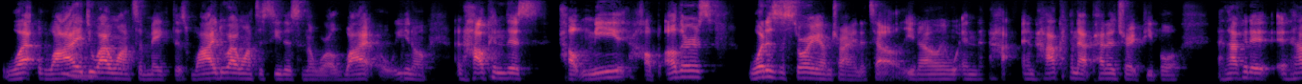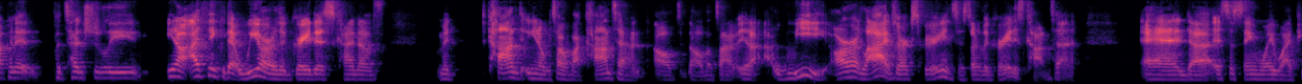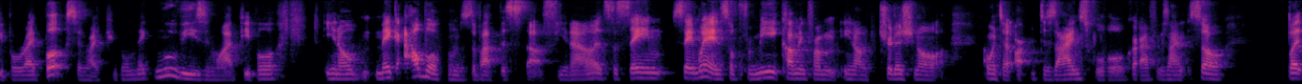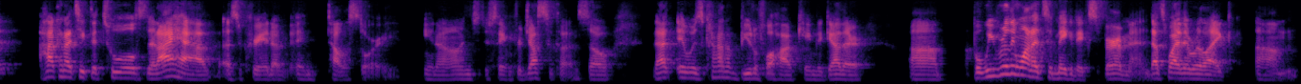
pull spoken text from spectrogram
What? Why do mm-hmm. I want to make this? Why do I want to see this in the world? Why? You know, and how can this help me? Help others? What is the story I'm trying to tell? You know, and and and how can that penetrate people? And how can it? And how can it potentially? You know, I think that we are the greatest kind of you know we talk about content all, all the time. You know we our lives our experiences are the greatest content. And uh, it's the same way why people write books and why people make movies and why people you know make albums about this stuff you know? It's the same same way. And so for me coming from you know traditional i went to art design school graphic design. So but how can i take the tools that i have as a creative and tell a story you know? And the same for jessica. And so that it was kind of beautiful how it came together uh, but we really wanted to make an experiment. That's why there were like um,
